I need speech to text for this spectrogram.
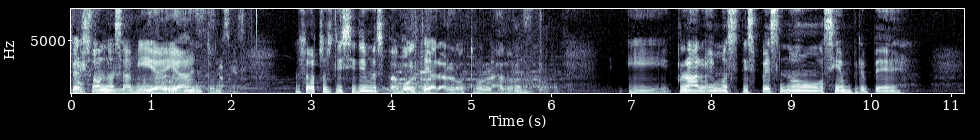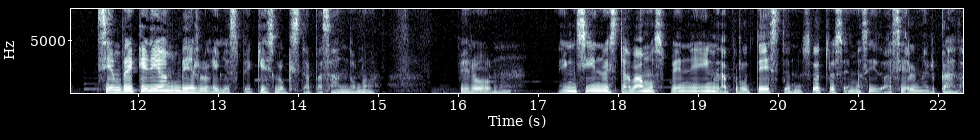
personas había ya entonces. Nosotros decidimos para voltear al otro lado, ¿no? Y claro, hemos después no siempre, siempre querían verlo ellos, qué es lo que está pasando, ¿no? Pero en sí no estábamos en la protesta, nosotros hemos ido hacia el mercado.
